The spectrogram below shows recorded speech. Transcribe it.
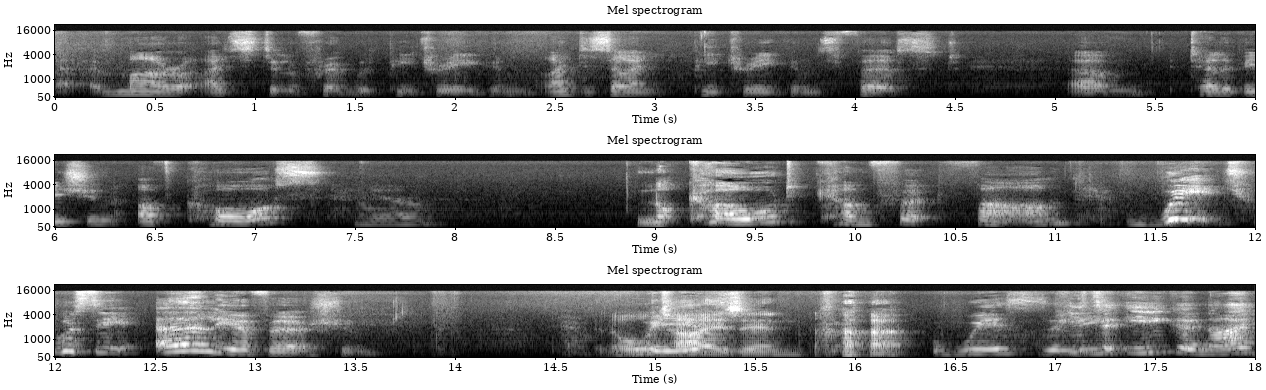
uh, Myra, I'm still a friend with Peter Egan. I designed Peter Egan's first um, television, of course, yeah. not Cold Comfort Farm, which was the earlier version it all with- ties in. with the Peter lead Egan, I,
